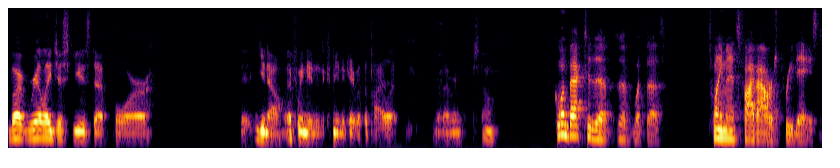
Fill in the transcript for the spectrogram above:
but really just used it for you know if we needed to communicate with the pilot, whatever. So going back to the, the what the 20 minutes, five hours, three days.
